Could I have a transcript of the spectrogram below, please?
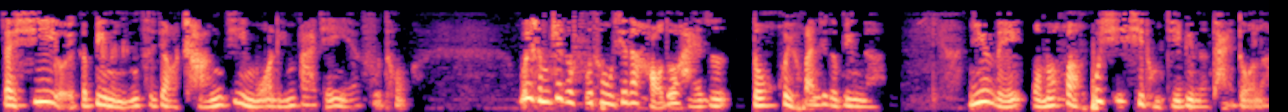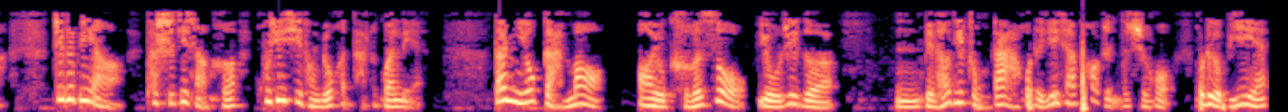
在西医有一个病的名词叫肠系膜淋巴结炎腹痛。为什么这个腹痛现在好多孩子都会患这个病呢？因为我们患呼吸系统疾病的太多了，这个病啊，它实际上和呼吸系统有很大的关联。当你有感冒啊，有咳嗽，有这个嗯扁桃体肿大或者腋下疱疹的时候，或者有鼻炎，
